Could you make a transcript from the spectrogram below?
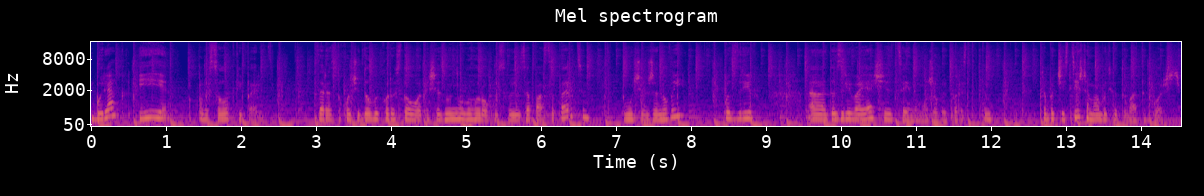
буряк і солодкий перець. Зараз хочу довикористовувати ще з минулого року свої запаси перцю, тому що вже новий позрів, дозрів, а я ще цей не можу використати. Треба частіше, мабуть, готувати борщ.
